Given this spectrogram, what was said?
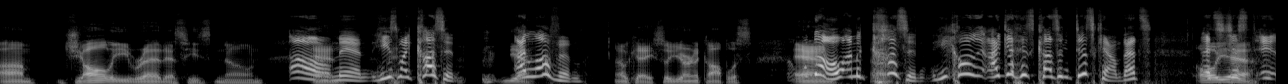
um, Jolly Redd, as he's known. Oh And- man, he's my cousin. I love him. okay, so you're an accomplice. Oh, And- no, I'm a cousin. He called. I get his cousin discount. That's Oh It's yeah, just it,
